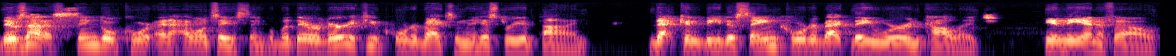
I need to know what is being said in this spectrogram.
there's not a single court, and I won't say a single, but there are very few quarterbacks in the history of time that can be the same quarterback they were in college in the NFL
